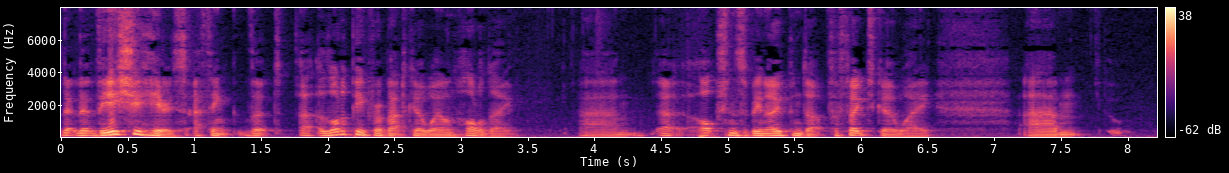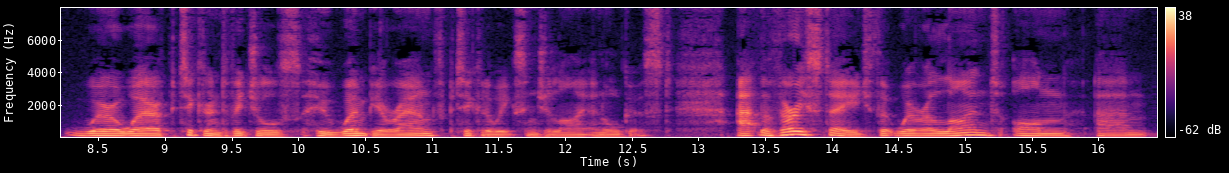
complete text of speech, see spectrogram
the, the, issue here is, I think, that a lot of people are about to go away on holiday. Um, uh, options have been opened up for folk to go away. Um, we're aware of particular individuals who won't be around for particular weeks in July and August. At the very stage that we're reliant on um,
